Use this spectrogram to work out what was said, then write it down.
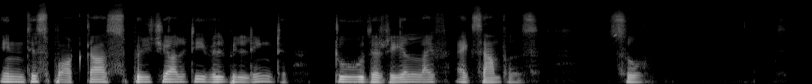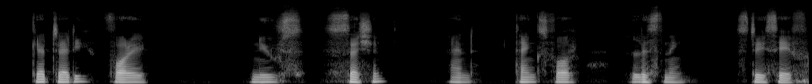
in this podcast spirituality will be linked to the real life examples. So get ready for a news session and thanks for listening. Stay safe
